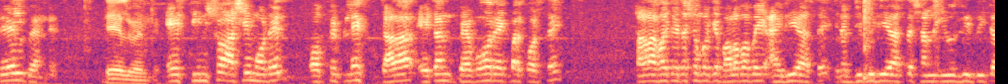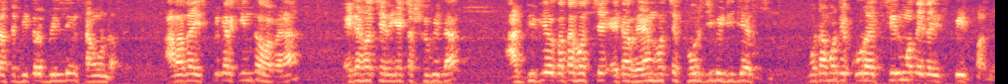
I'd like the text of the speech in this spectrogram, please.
ডেল ব্র্যান্ডের ডেল ব্যান্ডে এই তিনশো আশি মডেল অপটিপ্লেক্স যারা এটা ব্যবহার একবার করছে তারা হয়তো এটা সম্পর্কে ভালোভাবে আইডিয়া আছে এটা ডিভিডি আছে সামনে ইউএসবি দুইটা আছে ভিতরে বিল্ডিং সাউন্ড আছে। আলাদা স্পিকার কিনতে হবে না এটা হচ্ছে এদিকে একটা সুবিধা। আর দ্বিতীয় কথা হচ্ছে এটা র্যাম হচ্ছে ফোর জিবি ডিডিআর থ্রি মোটামুটি কুড়াই থ্রির মতো এটা স্পিড পাবে।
